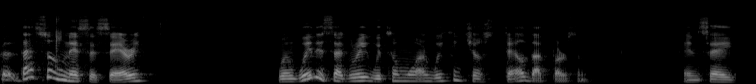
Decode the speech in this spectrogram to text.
that's unnecessary when we disagree with someone, we can just tell that person and say,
